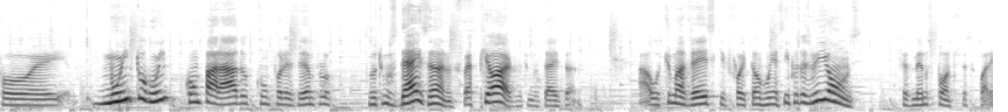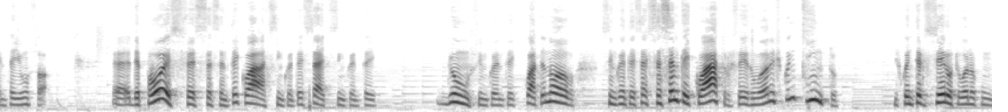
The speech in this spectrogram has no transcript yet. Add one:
foi muito ruim comparado com, por exemplo, os últimos 10 anos. Foi a pior dos últimos 10 anos. A última vez que foi tão ruim assim foi 2011. Fez menos pontos, fez 41 só. É, depois fez 64, 57, 51, 54 de novo, 57, 64 fez um ano e ficou em quinto e ficou em terceiro outro ano com,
